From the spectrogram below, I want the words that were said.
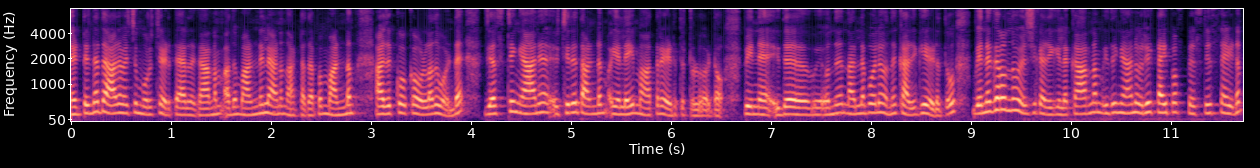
നെട്ടിന്റെ താഴെ വെച്ച് മുറിച്ചെടുത്തായിരുന്നു. കാരണം അത് മണ്ണിലാണ് നട്ടത്. അപ്പം മണ്ണും അഴുക്കൊക്കെ ഉള്ളതുകൊണ്ട് ജസ്റ്റ് ഞാൻ ഇച്ചിരി തണ്ടും ഇലയും മാത്രമേ എടുത്തിട്ടുള്ളൂ കേട്ടോ. പിന്നെ ഇത് ഒന്ന് നല്ലപോലെ ഒന്ന് കഴുകിയെടുത്തു വിനെഗർ ഒന്നും ഒഴിച്ച് കഴുകില്ല കാരണം ഇത് ഞാൻ ഒരു ടൈപ്പ് ഓഫ് പെസ്റ്റിസൈഡും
